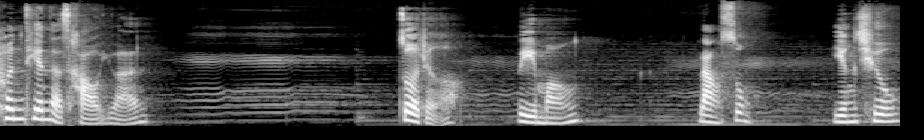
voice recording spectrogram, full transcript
春天的草原，作者李萌，朗诵迎秋。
